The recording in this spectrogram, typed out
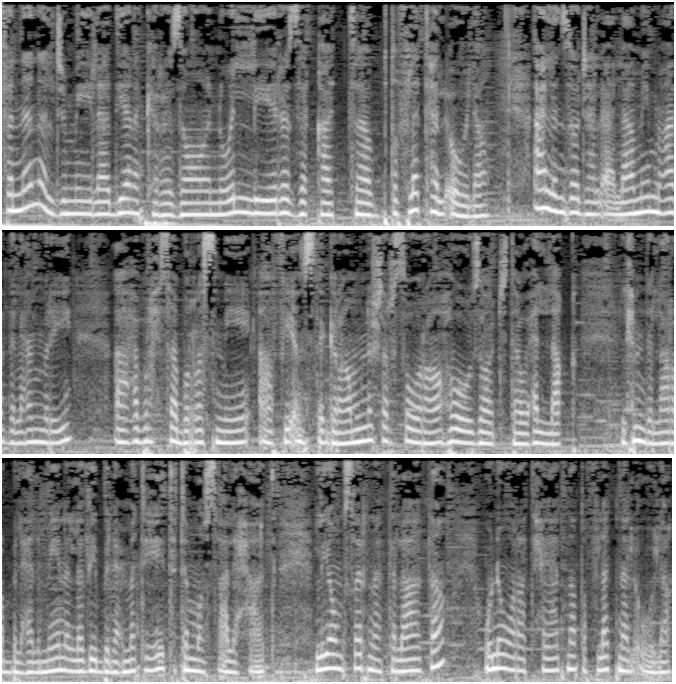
للفنانة الجميلة ديانا كرزون واللي رزقت بطفلتها الأولى. أعلن زوجها الإعلامي معاذ العمري آه، عبر حسابه الرسمي آه، في إنستغرام نشر صورة هو وزوجته وعلق. الحمد لله رب العالمين الذي بنعمته تتم الصالحات. اليوم صرنا ثلاثة ونورت حياتنا طفلتنا الأولى.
